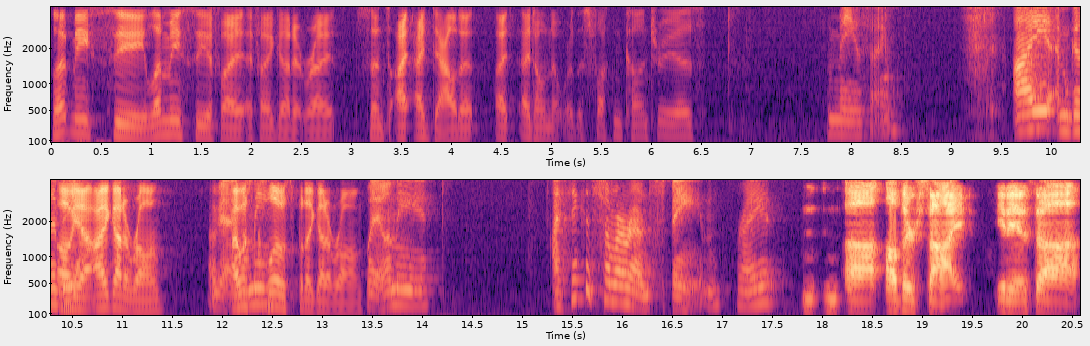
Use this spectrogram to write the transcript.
Let me see. Let me see if I if I got it right. Since I, I doubt it. I, I don't know where this fucking country is. Amazing. I am gonna be. Oh yeah, I got it wrong. okay. I was me- close, but I got it wrong. Wait, let me. I think it's somewhere around Spain, right? n- n- uh, other side. It is uh,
